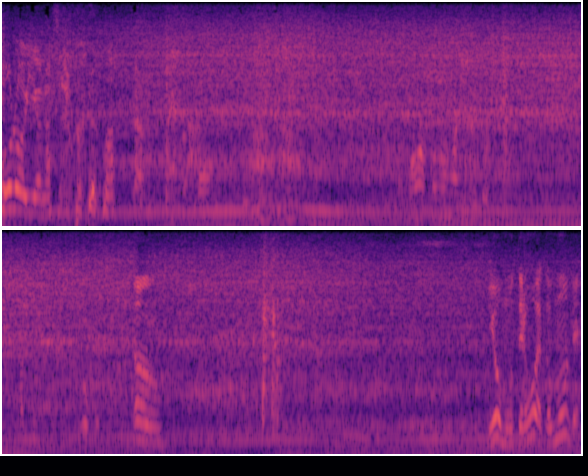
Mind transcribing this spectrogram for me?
ボロいよなその車。もうもうそのまま一人とあと動く。うん。よう持ってる方やと思うで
